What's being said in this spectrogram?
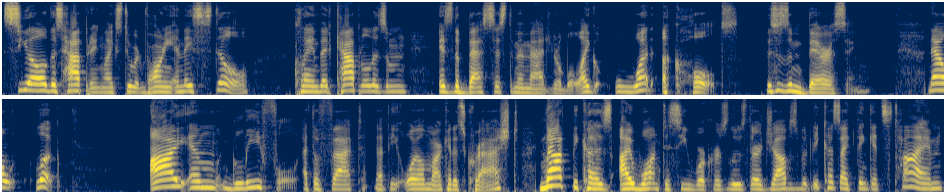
see all this happening, like Stuart Varney, and they still claim that capitalism is the best system imaginable. Like, what a cult. This is embarrassing. Now, look, I am gleeful at the fact that the oil market has crashed, not because I want to see workers lose their jobs, but because I think it's time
